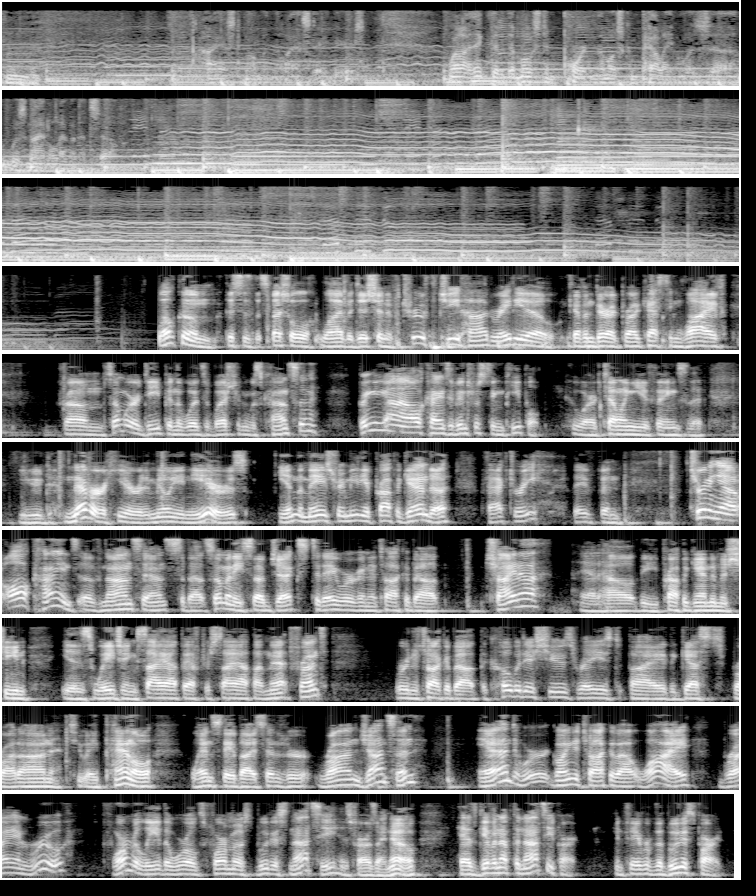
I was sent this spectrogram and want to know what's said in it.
Hmm. Highest moment in the last eight years. Well, I think the, the most important, the most compelling was uh, was 9/11 itself. Welcome. This is the special live edition of Truth Jihad Radio. Kevin Barrett broadcasting live from somewhere deep in the woods of western Wisconsin, bringing on all kinds of interesting people who are telling you things that you'd never hear in a million years in the mainstream media propaganda factory. They've been churning out all kinds of nonsense about so many subjects. Today we're going to talk about China and how the propaganda machine is waging psyop after psyop on that front. We're going to talk about the COVID issues raised by the guests brought on to a panel Wednesday by Senator Ron Johnson. And we're going to talk about why Brian Ruhe, formerly the world's foremost Buddhist Nazi, as far as I know, has given up the Nazi part in favor of the Buddhist part.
